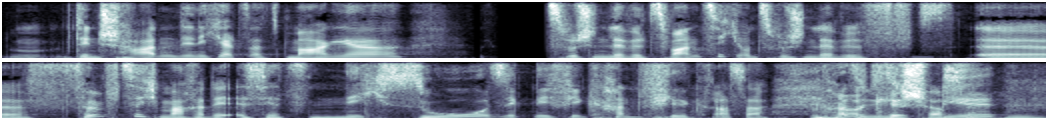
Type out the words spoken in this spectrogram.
den Schaden, den ich jetzt als Magier zwischen Level 20 und zwischen Level äh, 50 mache, der ist jetzt nicht so signifikant viel krasser. Also Okay, dieses. Spiel, Hm.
